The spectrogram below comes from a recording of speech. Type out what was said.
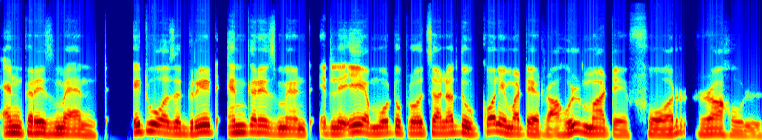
Encouragement it was a great encouragement એટલે એ મોટું પ્રોત્સાહન હતું કોની માટે? રાહુલ માટે. ફોર રાહુલ.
